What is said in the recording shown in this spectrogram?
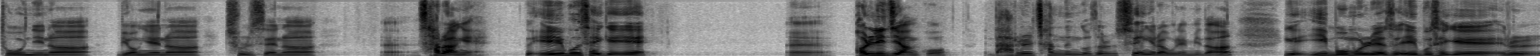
돈이나 명예나 출세나 에, 사랑에 그 외부 세계에 걸리지 않고 나를 찾는 것을 수행이라고 합니다. 이게 이 몸을 위해서 외부 세계를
